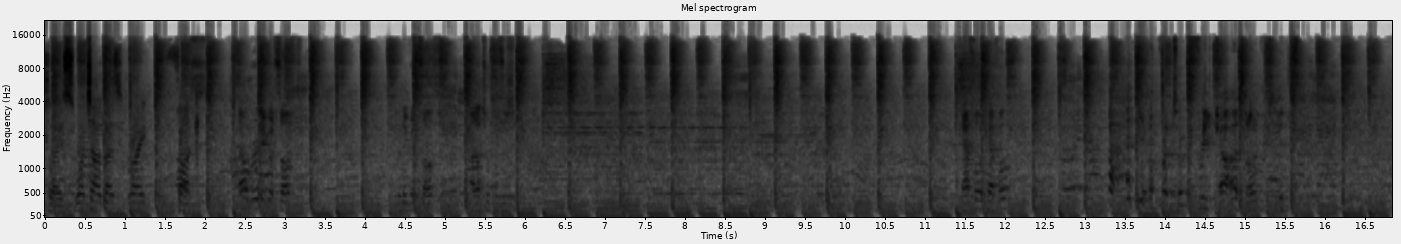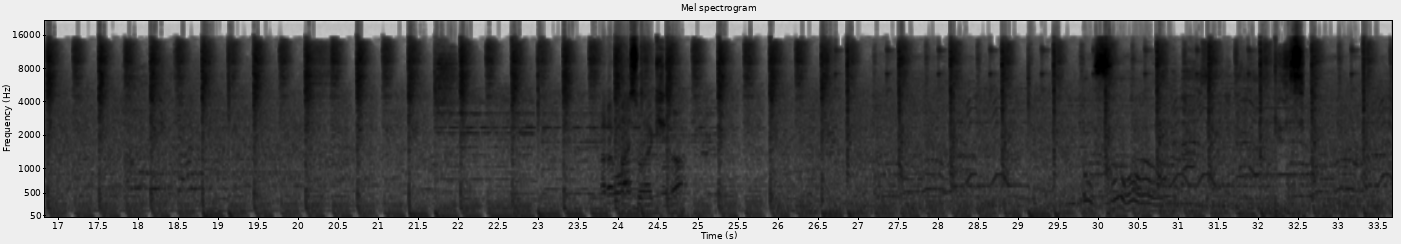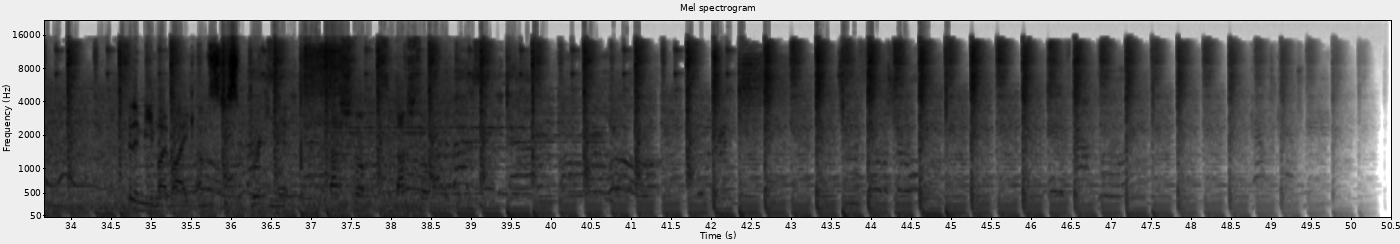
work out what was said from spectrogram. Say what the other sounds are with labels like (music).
close. Watch out, guys. Right. Fuck. Oh, really good stuff. Really good stuff. I took position. Careful, careful. (laughs) yeah, I took three cars. Oh shit. Another one. Nice work. Well Ooh. gonna mute my mic. I'm just bricking it. It's a Dutchstop.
